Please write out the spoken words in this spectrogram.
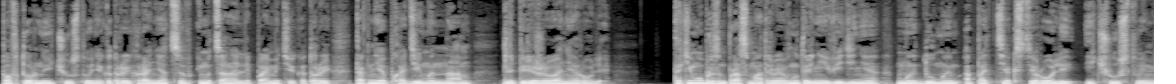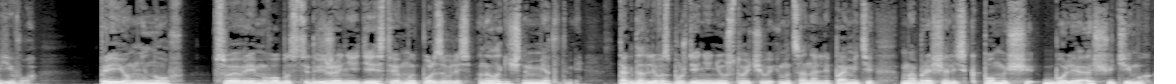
повторные чувствования, которые хранятся в эмоциональной памяти, которые так необходимы нам для переживания роли. Таким образом, просматривая внутреннее видение, мы думаем о подтексте роли и чувствуем его. Прием не нов – в свое время в области движения и действия мы пользовались аналогичными методами. Тогда для возбуждения неустойчивой эмоциональной памяти мы обращались к помощи более ощутимых,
